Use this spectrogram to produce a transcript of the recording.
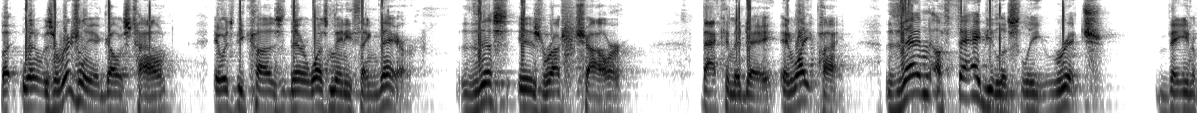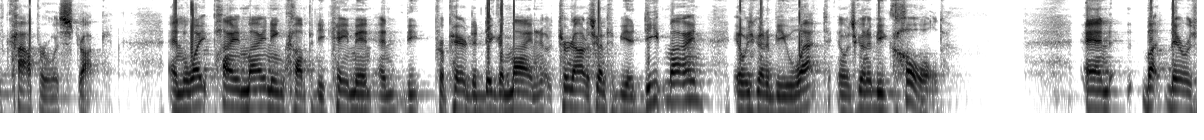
But when it was originally a ghost town, it was because there wasn't anything there. This is rush hour back in the day in White Pine. Then a fabulously rich vein of copper was struck. And the White Pine Mining Company came in and be prepared to dig a mine. It turned out it was going to be a deep mine, it was going to be wet, it was going to be cold. And, but there was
